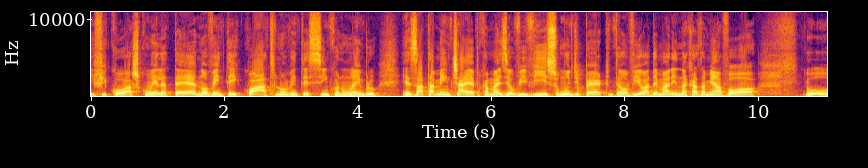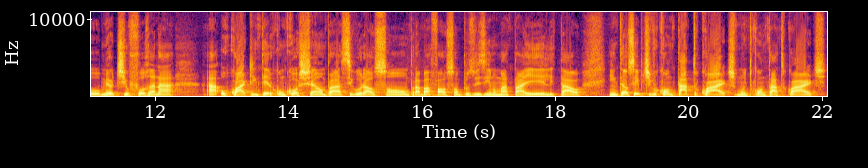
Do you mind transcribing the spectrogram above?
E ficou, acho, com ele até 94, 95. Eu não lembro exatamente a época, mas eu vivi isso muito de perto. Então eu vi o Ademar indo na casa da minha avó, o, o meu tio forrando a- a- o quarto inteiro com colchão pra segurar o som, pra abafar o som pros vizinhos não matar ele e tal. Então eu sempre tive contato com a arte, muito contato com a arte.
